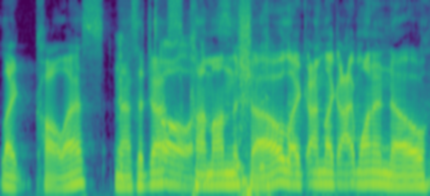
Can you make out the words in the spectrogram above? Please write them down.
like, call us, message us, Call come on the show. like, I'm like, I want to know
